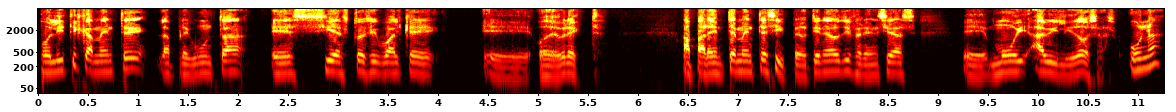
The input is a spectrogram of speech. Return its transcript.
Políticamente, la pregunta es si esto es igual que eh, Odebrecht. Aparentemente sí, pero tiene dos diferencias eh, muy habilidosas. Una,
